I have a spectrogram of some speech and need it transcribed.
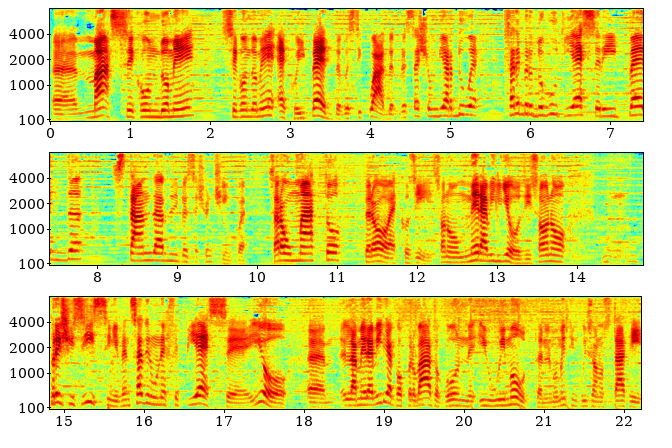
eh, ma secondo me, secondo me, ecco, i pad, questi qua del PlayStation VR 2 sarebbero dovuti essere i pad standard di PlayStation 5. Sarò un matto, però è così, sono meravigliosi, sono precisissimi, pensate in un FPS. Io Ehm, la meraviglia che ho provato con i Wiimote nel momento in cui sono stati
